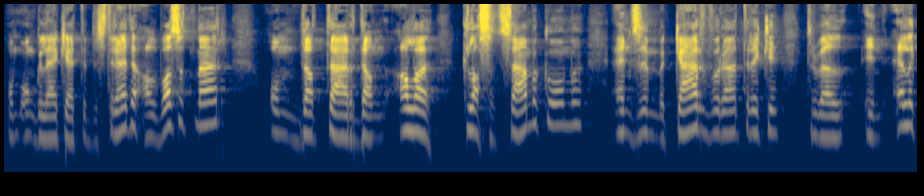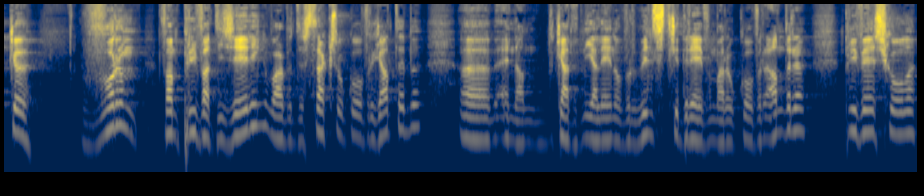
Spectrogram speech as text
om ongelijkheid te bestrijden. Al was het maar omdat daar dan alle klassen samenkomen en ze elkaar vooruit trekken, terwijl in elke vorm van privatisering, waar we het er straks ook over gehad hebben, uh, en dan gaat het niet alleen over winstgedreven, maar ook over andere privéscholen,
